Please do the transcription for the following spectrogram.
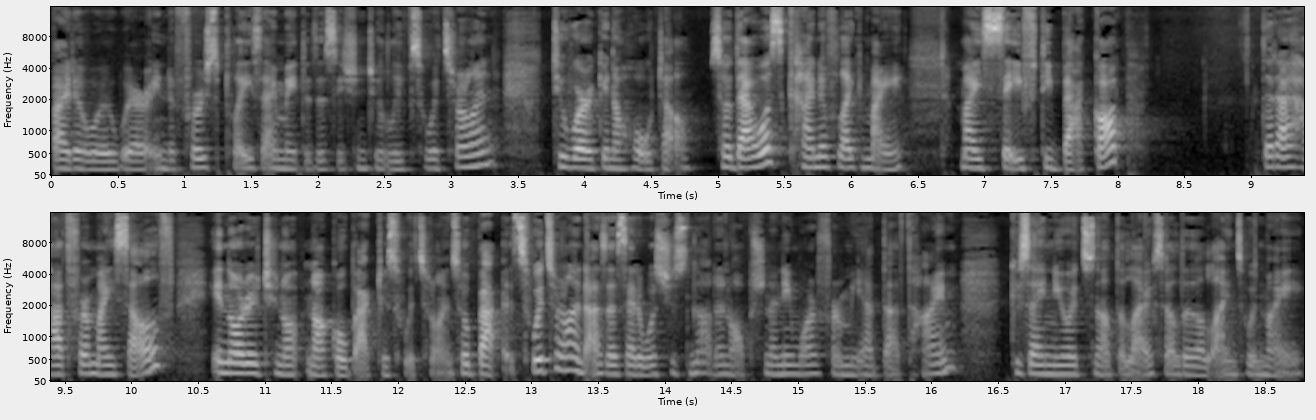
by the way, where in the first place I made the decision to leave Switzerland to work in a hotel. So that was kind of like my my safety backup that I had for myself in order to not, not go back to Switzerland. So back, Switzerland, as I said, was just not an option anymore for me at that time because I knew it's not the lifestyle that aligns with my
